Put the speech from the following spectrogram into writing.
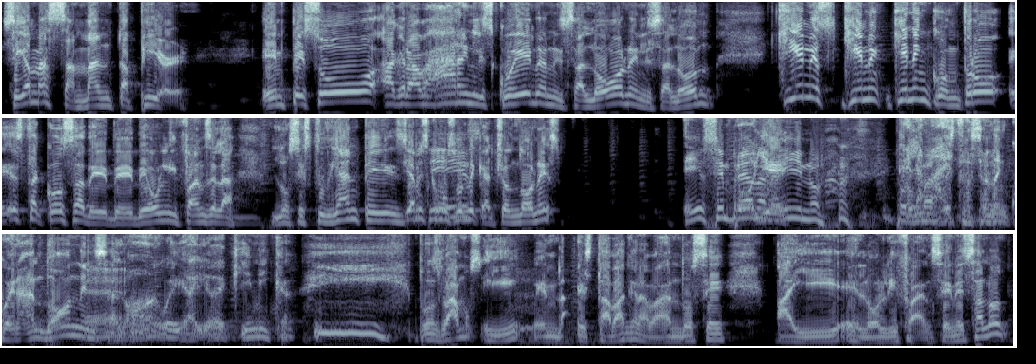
Se llama Samantha Peer. Empezó a grabar en la escuela, en el salón, en el salón. ¿Quién, es, quién, quién encontró esta cosa de, de, de OnlyFans de la, los estudiantes? ¿Ya ves Sí, cómo son de es- cachondones? Ellos siempre andan Oye, ahí, ¿no? Que la maestra se anda encuerando en el Eh. salón, güey, ahí de química. Pues vamos, y en- estaba grabándose ahí el OnlyFans en el salón.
